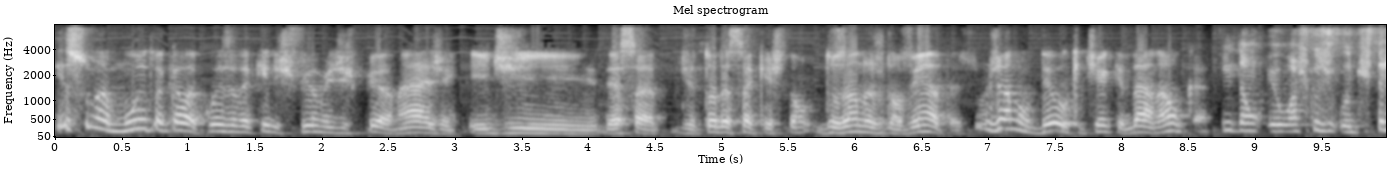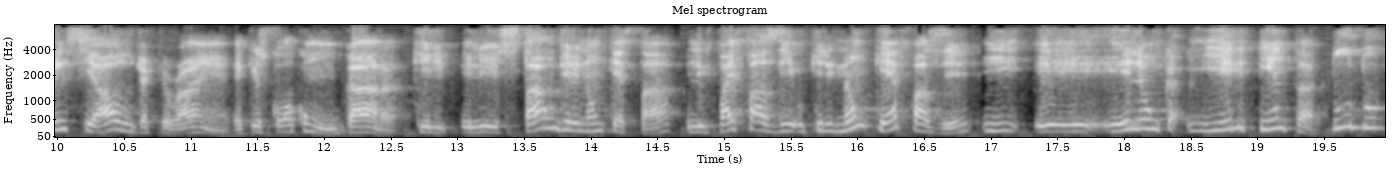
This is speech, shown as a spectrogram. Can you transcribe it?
isso não é muito aquela coisa daqueles filmes de espionagem e de, dessa, de toda essa questão dos anos 90? Isso já não deu o que tinha que dar, não, cara? Então, eu acho que o, o diferencial do Jack Ryan é que eles colocam um cara que ele, ele está onde ele não quer estar, ele vai fazer o que ele não quer fazer e, e ele, é um, e ele tenta tudo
